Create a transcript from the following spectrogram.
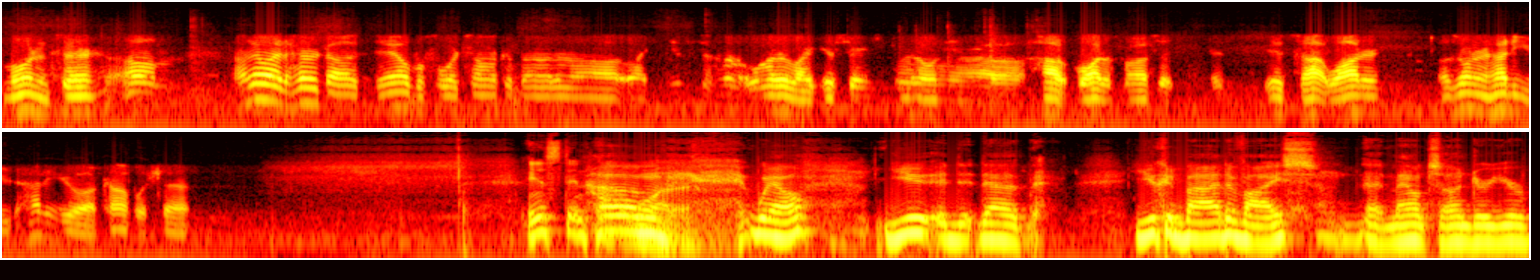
Morning, sir. Um, I know I'd heard uh, Dale before talk about uh, like instant hot water, like as soon as you put on your uh, hot water faucet, it's, it's hot water. I was wondering how do you how do you accomplish that? Instant hot Um, water. Well, you uh, you could buy a device that mounts under your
